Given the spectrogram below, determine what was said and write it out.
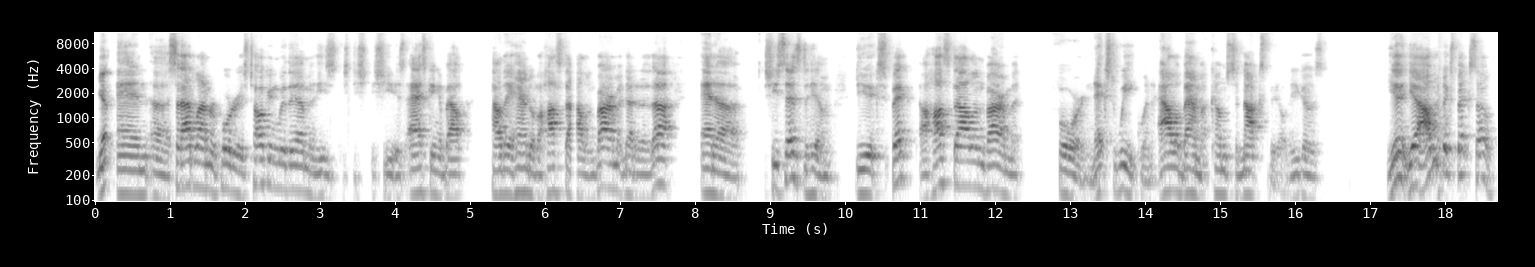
Yep. And uh, sideline reporter is talking with him, and he's she, is asking about how they handle a hostile environment. Da da da da. And uh, she says to him, "Do you expect a hostile environment for next week when Alabama comes to Knoxville?" And he goes, "Yeah, yeah, I would expect so."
